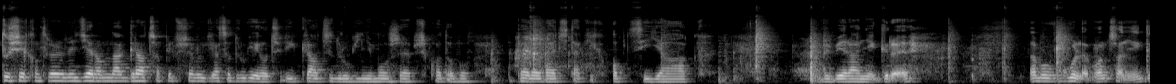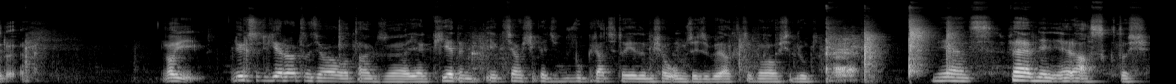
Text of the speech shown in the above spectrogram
tu się kontrolery dzielą na gracza pierwszego i gracza drugiego, czyli gracz drugi nie może przykładowo operować takich opcji jak wybieranie gry. Albo w ogóle włączanie gry. No i większość gier to działało tak, że jak jeden, jak chciało się grać w dwóch graczy, to jeden musiał umrzeć, żeby aktywował się drugi. Więc pewnie nie raz ktoś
